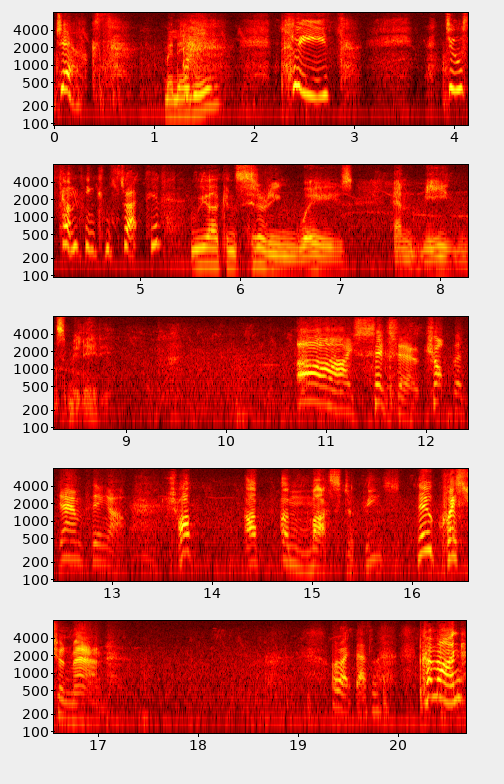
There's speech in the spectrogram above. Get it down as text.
Jelks, Milady, please, do something constructive. we are considering ways and means, milady. Ah, I said so. Chop the damn thing up. Chop up a masterpiece. No question, man. All right, Basil. Come on,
